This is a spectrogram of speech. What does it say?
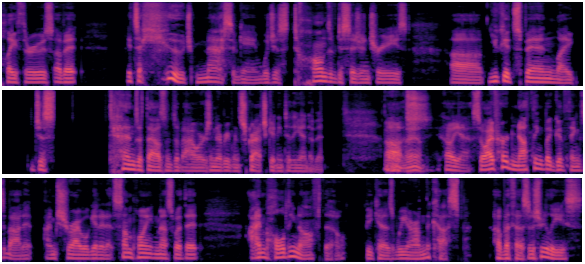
playthroughs of it. It's a huge, massive game with just tons of decision trees. Uh, you could spend like just tens of thousands of hours and never even scratch getting to the end of it. Oh, Uh, man. s- Oh yeah. So I've heard nothing but good things about it. I'm sure I will get it at some point and mess with it. I'm holding off though because we are on the cusp of Bethesda's release.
